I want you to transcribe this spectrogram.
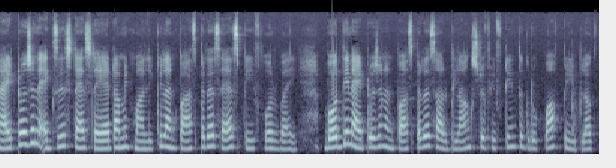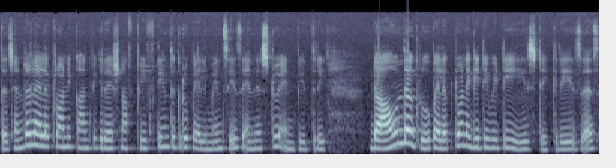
Nitrogen exists as diatomic molecule and phosphorus as P4Y. Both the nitrogen and phosphorus are belongs to 15th group of P block. The general electronic configuration of 15th group elements is NS2NP3. Down the group electronegativity is decreases,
